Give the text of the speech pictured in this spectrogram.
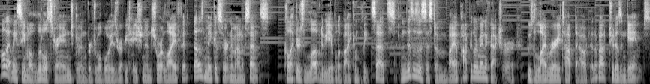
While that may seem a little strange given Virtual Boy's reputation and short life, it does make a certain amount of sense. Collectors love to be able to buy complete sets, and this is a system by a popular manufacturer whose library topped out at about two dozen games.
